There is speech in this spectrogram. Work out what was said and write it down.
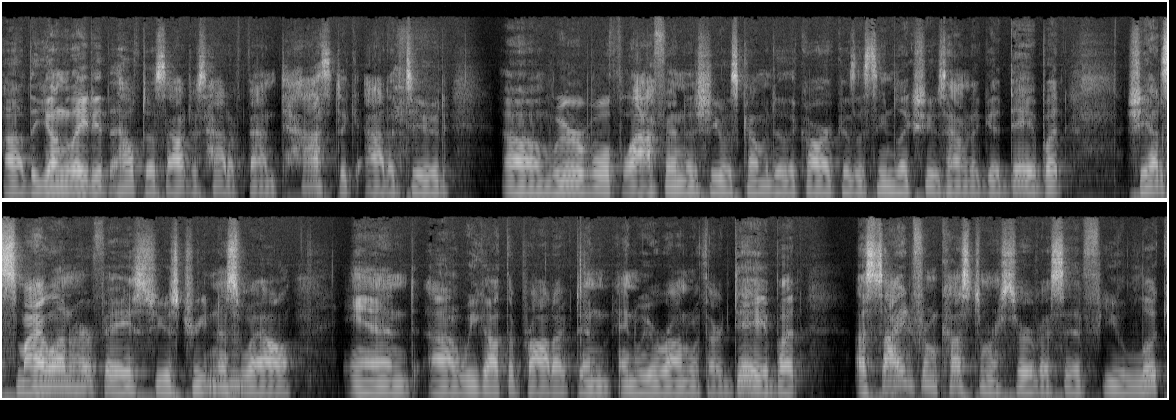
uh, the young lady that helped us out just had a fantastic attitude. Um, we were both laughing as she was coming to the car because it seems like she was having a good day. But she had a smile on her face. She was treating us mm-hmm. well, and uh, we got the product and and we were on with our day. But aside from customer service, if you look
